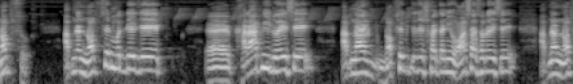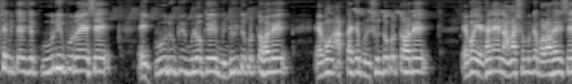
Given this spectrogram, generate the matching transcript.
নফস। আপনার নফসের মধ্যে যে খারাপই রয়েছে, আপনার নফসের ভিতরে যে শয়তানি অশ্বাস রয়েছে, আপনার নফসের ভিতরে যে কুরিপু রয়েছে, এই কুরুপিগুলোকে বিদ্রোহিত করতে হবে এবং আত্মাকে পরিশুদ্ধ করতে হবে। এবং এখানে নামাজ সম্পর্কে বলা হয়েছে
